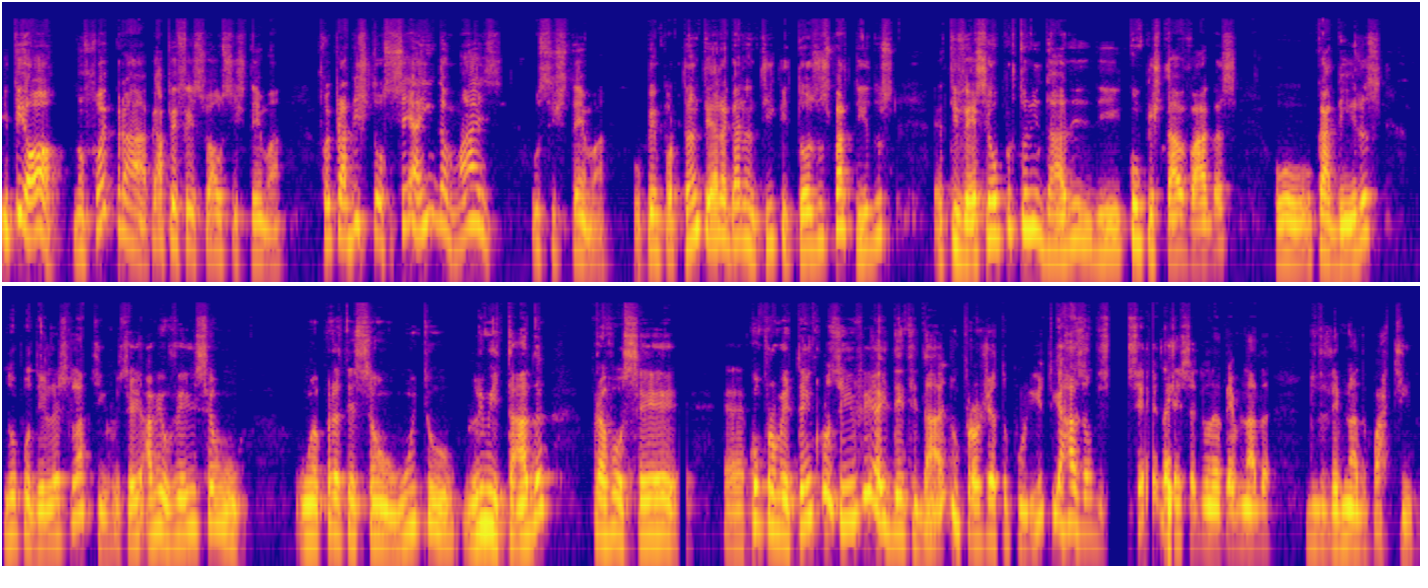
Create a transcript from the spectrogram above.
E pior, não foi para aperfeiçoar o sistema, foi para distorcer ainda mais o sistema. O que é importante era garantir que todos os partidos eh, tivessem a oportunidade de conquistar vagas ou cadeiras no poder legislativo. A meu ver, isso é um, uma pretensão muito limitada para você é, comprometer, inclusive, a identidade do projeto político e a razão de ser da agência de um, determinada, de um determinado partido.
